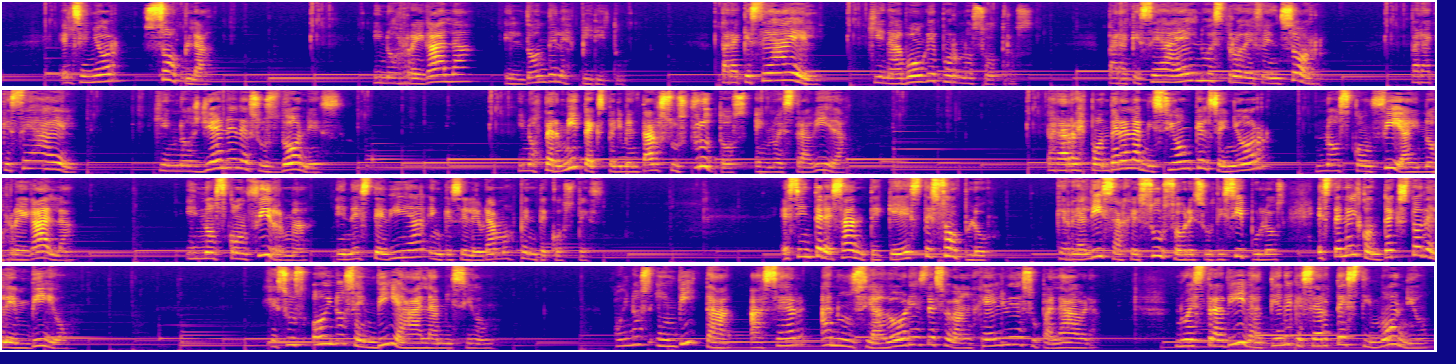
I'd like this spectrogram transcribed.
el Señor sopla y nos regala el don del Espíritu, para que sea Él quien abogue por nosotros, para que sea Él nuestro defensor, para que sea Él quien nos llene de sus dones y nos permita experimentar sus frutos en nuestra vida, para responder a la misión que el Señor nos confía y nos regala y nos confirma en este día en que celebramos Pentecostés. Es interesante que este soplo que realiza Jesús sobre sus discípulos esté en el contexto del envío. Jesús hoy nos envía a la misión. hoy nos invita a ser anunciadores de su Evangelio y de su palabra. Nuestra vida tiene que ser testimonio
